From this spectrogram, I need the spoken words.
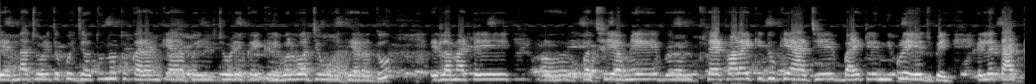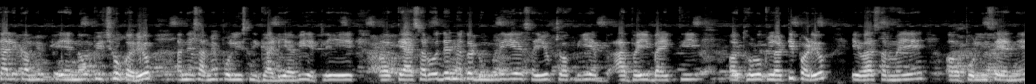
બેનના જોડે તો કોઈ જતું નહોતું, કારણ કે આ ભાઈ જોડે કંઈક રિવોલ્વર જેવું હથિયાર હતું. એટલા માટે પછી અમે ફ્લેટવાળાએ કીધું કે આ જે બાઇક લઈને નીકળ્યો એ જ ભાઈ. એટલે તાત્કાલિક અમે એનો પીછો કર્યો અને સામે પોલીસની ગાડી આવી. એટલે ત્યાં સર્વોદયનગર ડુંગળીએ, સહયોગ ચોકડીએ આ ભાઈ બાઇકથી થોડોક લટી પડ્યો. એવા સમયે પોલીસે એને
